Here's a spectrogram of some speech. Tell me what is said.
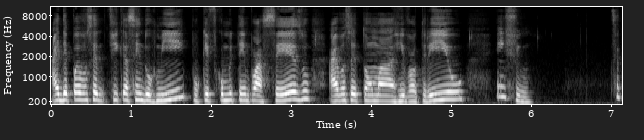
Aí depois você fica sem dormir, porque ficou muito tempo aceso. Aí você toma Rivotril, enfim. Você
